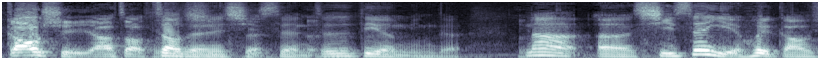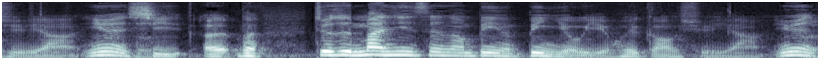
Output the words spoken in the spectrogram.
高血压造成造成的洗肾，这是第二名的。那呃，洗肾也会高血压，因为洗呃不就是慢性肾脏病的病友也会高血压，因为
